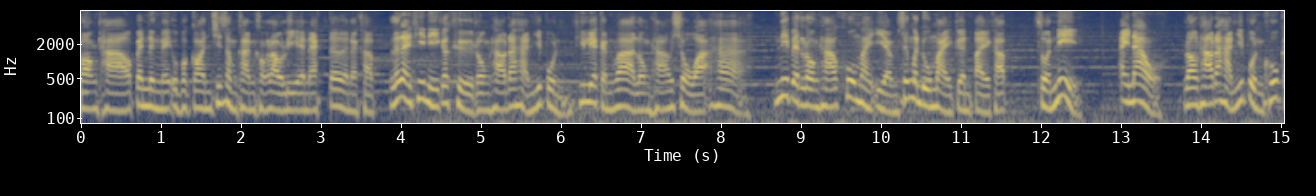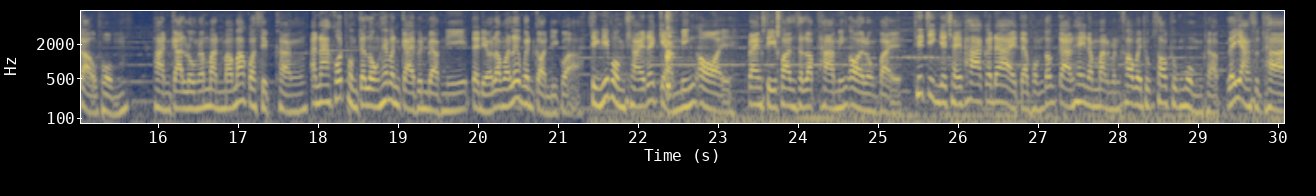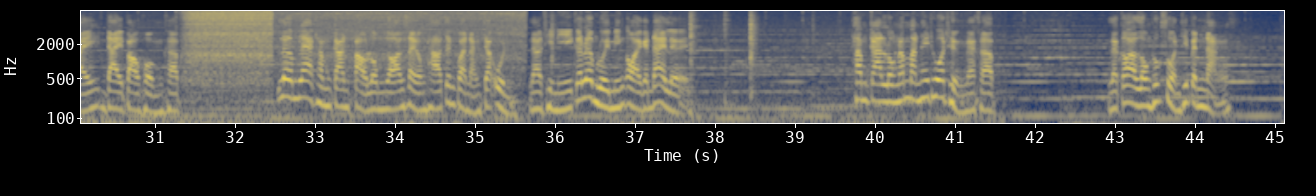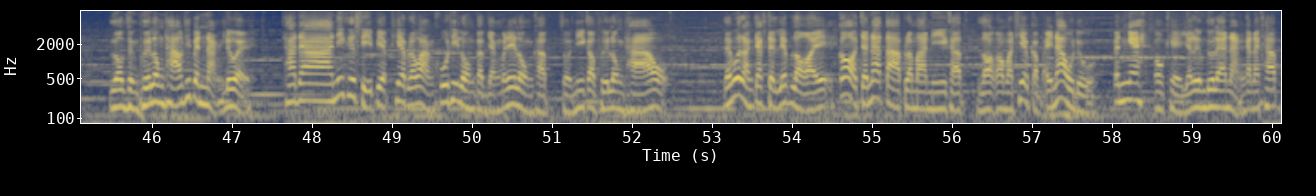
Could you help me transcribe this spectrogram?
รองเท้าเป็นหนึ่งในอุปกรณ์ชิ้นสำคัญของเรา Reenactor นะครับ และในที่นี้ก็คือรองเท้าทหารญี่ปุ่น ที่เรียกกันว่ารองเท้าโชวะ 5 นี่เป็นรองเท้าคู่ใหม่เอี่ยม ซึ่งมันดูใหม่เกินไปครับ ส่วนนี่ไอ้เน่ารองเท้าทหารญี่ปุ่นคู่เก่าผม ผ่านการลงน้ำมันมามากกว่า 10 ครั้ง อนาคตผมจะลงให้มันกลายเป็นแบบนี้ แต่เดี๋ยวเรามาเริ่มกันก่อนดีกว่า สิ่งที่ผมใช้ได้แก่มิงออยล์แปรงสีฟันสำหรับทามิงออยล์ลงไป ที่จริงจะใช้ผ้าก็ได้ แต่ผมต้องการให้น้ำมันมันเข้าไปทุกซอกทุกมุมครับ และอย่างสุดท้ายไดเป่าผมครับเริ่มแรกทำการเป่าลมร้อนใส่รองเท้าจนกว่าหนังจะอุ่น แล้วทีนี้ก็เริ่มลุยมิงออยล์กันได้เลยทำการลงน้ำมันให้ทั่วถึงนะครับ แล้วก็ลงทุกส่วนที่เป็นหนัง รวมถึงพื้นรองเท้าที่เป็นหนังด้วยทาดา นี่คือสีเปรียบเทียบระหว่างคู่ที่ลงกับยังไม่ได้ลงครับ ส่วนนี้ก็พื้นรองเท้า และเมื่อหลังจากเสร็จเรียบร้อย ก็จะหน้าตาประมาณนี้ครับ ลองเอามาเทียบกับไอ้เน่าดู เป็นไง โอเค อย่าลืมดูแลหนังกันนะครับ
